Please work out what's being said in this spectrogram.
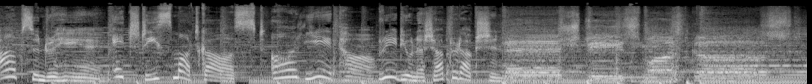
आप सुन रहे हैं एच डी स्मार्ट कास्ट और ये था रेडियो नशा प्रोडक्शन एच स्मार्ट Smartcast.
